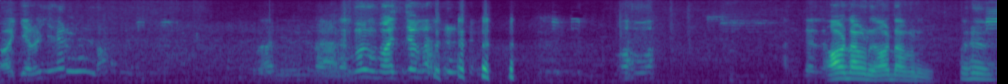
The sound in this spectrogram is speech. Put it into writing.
Oye, oye, oye. Out, out, out, out.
